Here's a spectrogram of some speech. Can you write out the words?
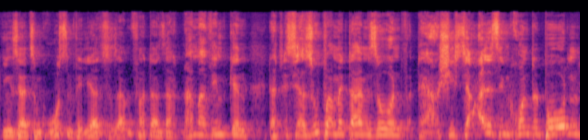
ging sie halt zum großen Willi, also zu seinem Vater und sagten, hör mal Wimken, das ist ja super mit deinem Sohn, der schießt ja alles in Grund und Boden.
